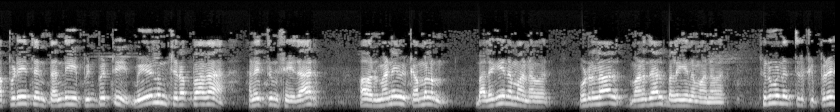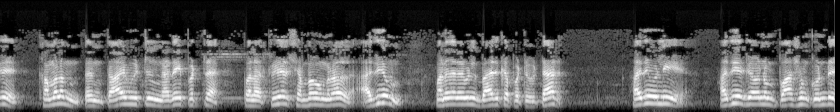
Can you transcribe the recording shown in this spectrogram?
அப்படியே தன் தந்தையை பின்பற்றி மேலும் சிறப்பாக அனைத்தும் செய்தார். அவர் மனைவி கமலம் பலகீனமானவர். உடலால் மனதால் பலகீனமானவர். திருமணத்திற்கு பிறகு கமலம் தன் தாய் வீட்டில் நடைபெற்ற பல துயர் சம்பவங்களால் அதிகம் மனதளவில் பாதிக்கப்பட்டு விட்டார். அறிவொளி அதிக கவனம் பாசம் கொண்டு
